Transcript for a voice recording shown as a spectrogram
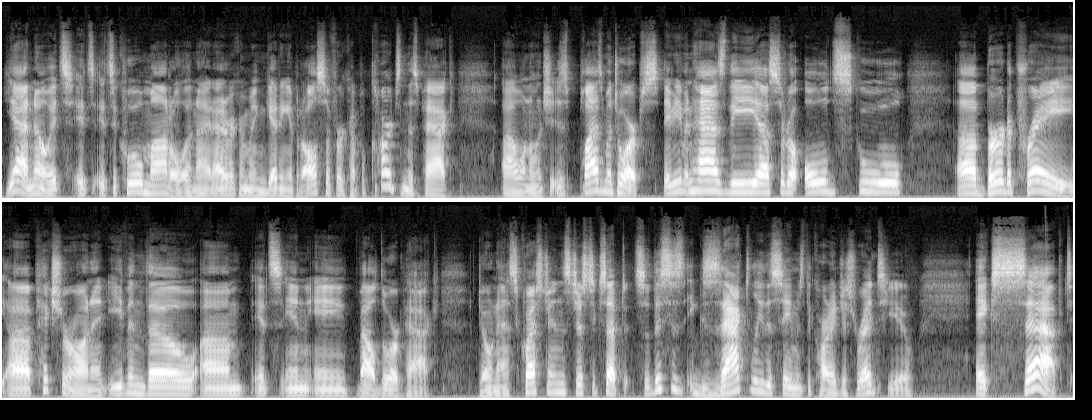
yeah, no, it's it's it's a cool model, and I, I recommend getting it. But also for a couple cards in this pack, uh, one of which is Plasma Torps. It even has the uh, sort of old school uh, bird of prey uh, picture on it, even though um, it's in a Valdore pack. Don't ask questions, just accept it. So this is exactly the same as the card I just read to you, except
